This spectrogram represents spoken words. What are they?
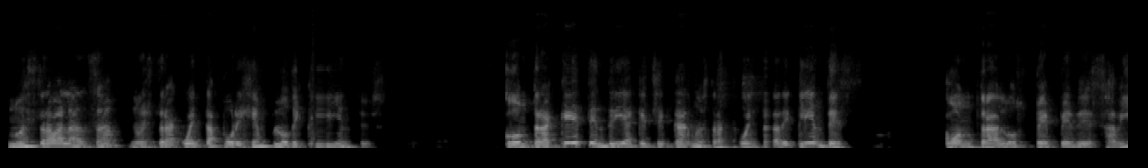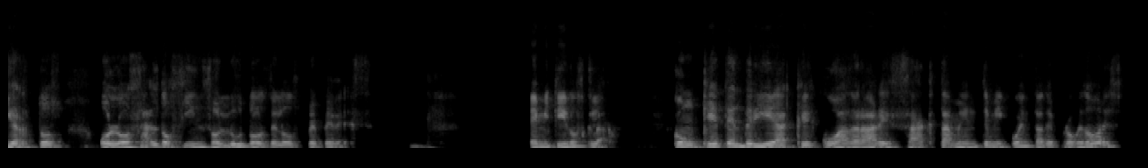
nuestra balanza, nuestra cuenta, por ejemplo, de clientes. ¿Contra qué tendría que checar nuestra cuenta de clientes? Contra los PPDs abiertos o los saldos insolutos de los PPDs. Emitidos, claro. ¿con qué tendría que cuadrar exactamente mi cuenta de proveedores?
